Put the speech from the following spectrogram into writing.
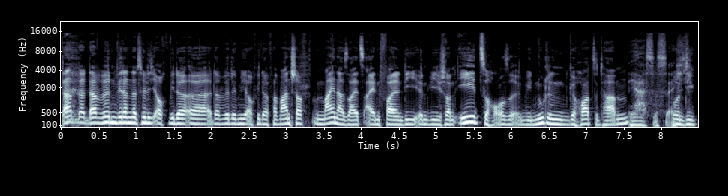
da, da, da würden wir dann natürlich auch wieder, äh, da würde mir auch wieder Verwandtschaft meinerseits einfallen, die irgendwie schon eh zu Hause irgendwie Nudeln gehortet haben. Ja, es ist echt. Und die,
